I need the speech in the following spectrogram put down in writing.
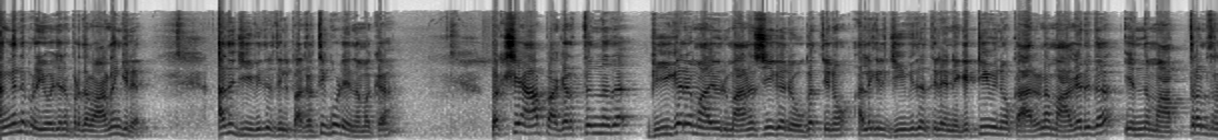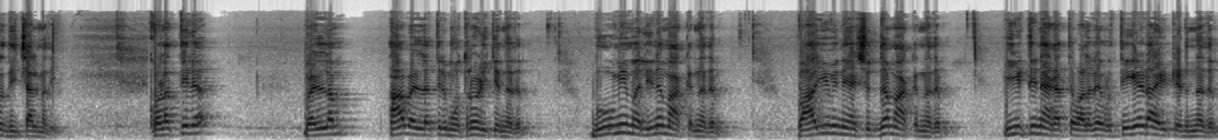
അങ്ങനെ പ്രയോജനപ്രദമാണെങ്കിൽ അത് ജീവിതത്തിൽ പകർത്തിക്കൂടെ നമുക്ക്? പക്ഷേ ആ പകർത്തുന്നത് ഭീകരമായ ഒരു മാനസിക രോഗത്തിനോ അല്ലെങ്കിൽ ജീവിതത്തിലെ നെഗറ്റീവിനോ കാരണമാകരുത് എന്ന് മാത്രം ശ്രദ്ധിച്ചാൽ മതി. കുളത്തിൽ വെള്ളം ആ വെള്ളത്തിൽ മൂത്രമൊഴിക്കുന്നതും ഭൂമി മലിനമാക്കുന്നതും വായുവിനെ അശുദ്ധമാക്കുന്നതും വീട്ടിനകത്ത് വളരെ വൃത്തികേടായിട്ടിടുന്നതും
